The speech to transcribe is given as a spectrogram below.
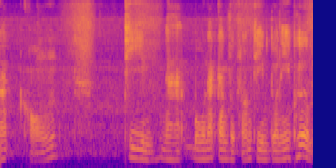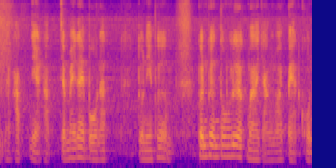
นัสของทีมนะฮะโบนัสการฝึกซ้อมทีมตัวนี้เพิ่มนะครับเนี่ยครับจะไม่ได้โบนัสตัวนี้เพิ่ม เพื่อนๆต้องเลือกมาอย่างน้อย 8 คน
